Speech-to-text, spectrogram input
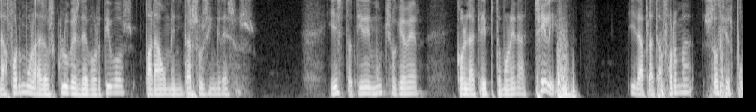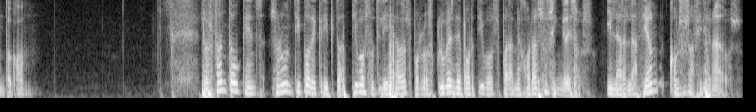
la fórmula de los clubes deportivos para aumentar sus ingresos. Y esto tiene mucho que ver con la criptomoneda Chili y la plataforma socios.com. Los fan tokens son un tipo de criptoactivos utilizados por los clubes deportivos para mejorar sus ingresos y la relación con sus aficionados.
